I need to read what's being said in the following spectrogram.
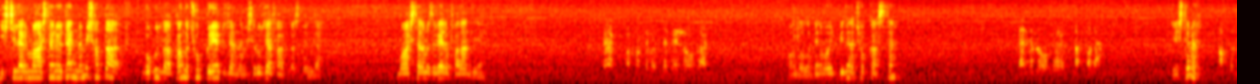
İşçilerin maaşları ödenmemiş. Hatta Google'da kanka çok grev düzenlemişler Uzel fabrikasının önünde. Maaşlarımızı verin falan diye. Sebebi de belli oldu artık. Allah Allah benim oyun birden çok kastı. Bende de oldu öyle bir patma da. Geçti mi? Atladım.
